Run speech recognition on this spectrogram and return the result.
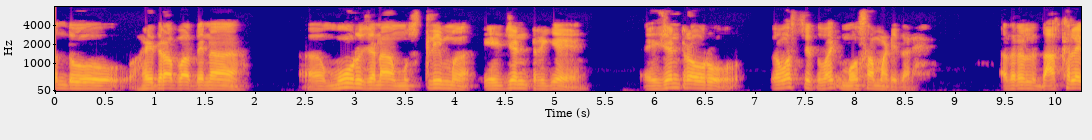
ಒಂದು ಹೈದರಾಬಾದಿನ ಮೂರು ಜನ ಮುಸ್ಲಿಂ ಏಜೆಂಟ್ರಿಗೆ, ಏಜೆಂಟ್ರವರು ವ್ಯವಸ್ಥಿತವಾಗಿ ಮೋಸ ಮಾಡಿದ್ದಾರೆ. ಅದರಲ್ಲಿ ದಾಖಲೆ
